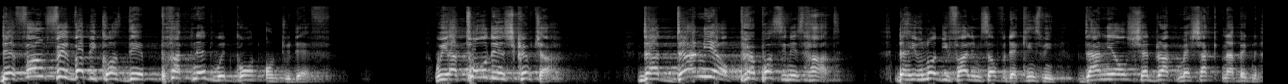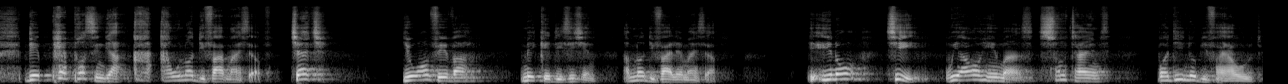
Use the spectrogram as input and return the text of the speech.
they found favor because they partnered with God unto death. We are told in scripture that Daniel purposed in his heart that he will not defile himself with the king's meat. Daniel, Shadrach, Meshach, and Abednego, they purpose in their I, will not defile myself. Church, you want favor? Make a decision. I'm not defiling myself. You know, see, we are all humans. Sometimes body no be firewood.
